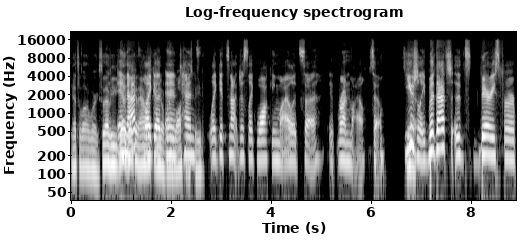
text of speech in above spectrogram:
Yeah, it's a lot of work. So that'd be yeah, and it's that's an hour like a, an intense like it's not just like walking mile, it's a it run mile. So Yeah. usually, but that's it's varies for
